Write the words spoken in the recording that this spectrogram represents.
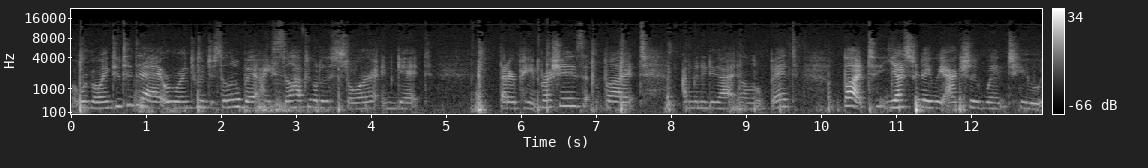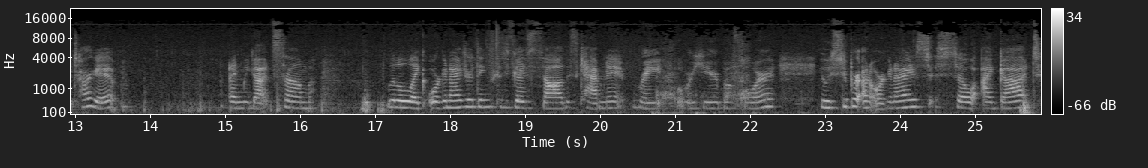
But we're going to today. We're going to in just a little bit. I still have to go to the store and get better paintbrushes, but I'm gonna do that in a little bit. But yesterday we actually went to Target and we got some little like organizer things because if you guys saw this cabinet right over here before, it was super unorganized. So I got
